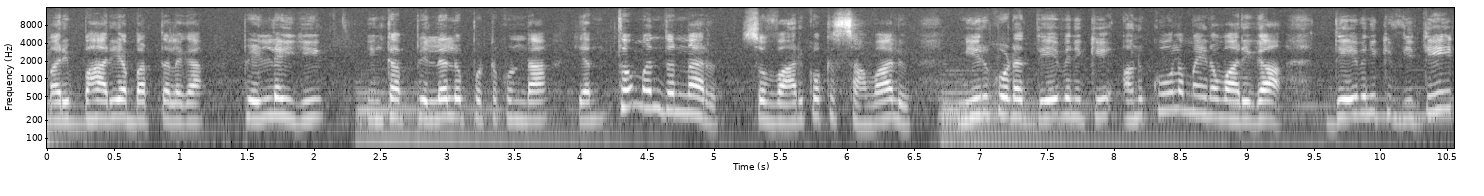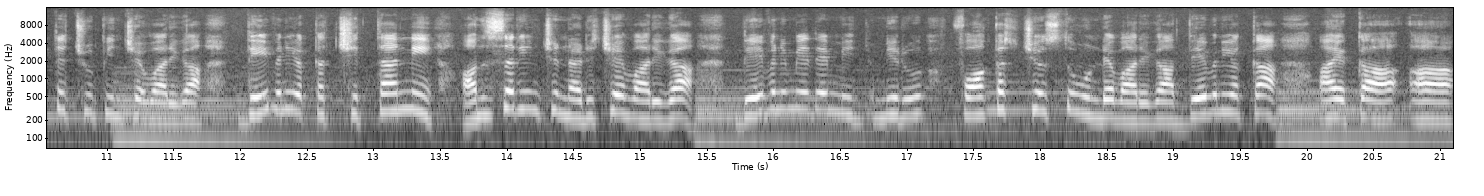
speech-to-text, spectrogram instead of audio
మరి భార్యాభర్తలుగా పెళ్ళయ్యి ఇంకా పిల్లలు పుట్టకుండా ఎంతోమంది ఉన్నారు. సో వారికి ఒక సవాలు. మీరు కూడా దేవునికి అనుకూలమైన వారిగా దేవునికి విధేయత చూపించేవారిగా దేవుని యొక్క చిత్తాన్ని అనుసరించి నడిచేవారిగా దేవుని మీదే మీ మీరు ఫోకస్ చేస్తూ ఉండేవారిగా దేవుని యొక్క ఆ యొక్క ఆ-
